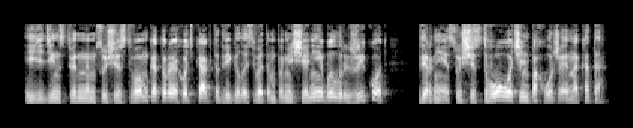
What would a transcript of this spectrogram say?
и единственным существом, которое хоть как-то двигалось в этом помещении, был рыжий кот. Вернее, существо, очень похожее на кота.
